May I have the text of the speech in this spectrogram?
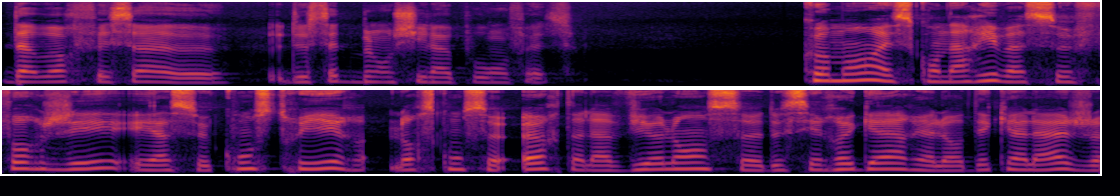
d'avoir fait ça, euh, de cette blanchie la peau en fait. Comment est-ce qu'on arrive à se forger et à se construire lorsqu'on se heurte à la violence de ces regards et à leur décalage?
